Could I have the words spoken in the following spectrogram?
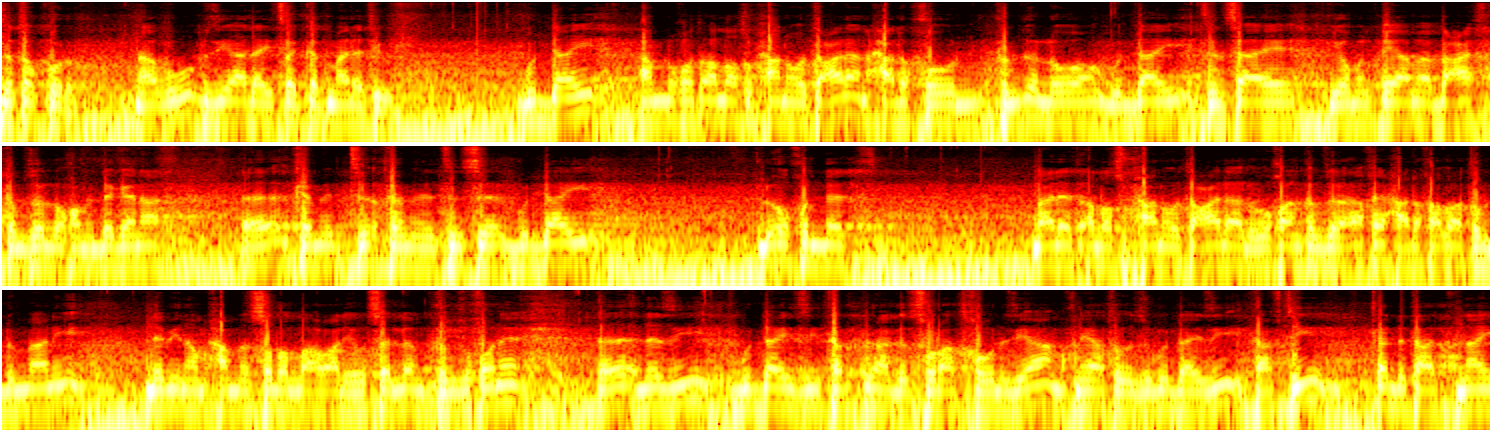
ዘተኩር ናብኡ ብዝያዳ ይጸቅጥ ማለት እዩ። ጉዳይ ኣምልኾት ኣላ ስብሓን ወተላ ንሓደ ክኸውን ከም ዘለዎ ጉዳይ ትንሳኤ ዮም ልቅያማ በዓት ከም ዘሎ ከም እንደገና ከም ትንስእ ጉዳይ ልኡኽነት ማለት ኣላ ስብሓን ወተላ ልኡኻን ከም ዝለኣኸ ሓደ ካብኣቶም ድማ ነቢና ሙሓመድ ለ ላ ለ ወሰለም ከም ዝኾነ ነዚ ጉዳይ እዚ ተረጋግፅ ሱራ ትኸውን እዚኣ ምክንያቱ እዚ ጉዳይ እዚ ካብቲ ቀድታት ናይ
